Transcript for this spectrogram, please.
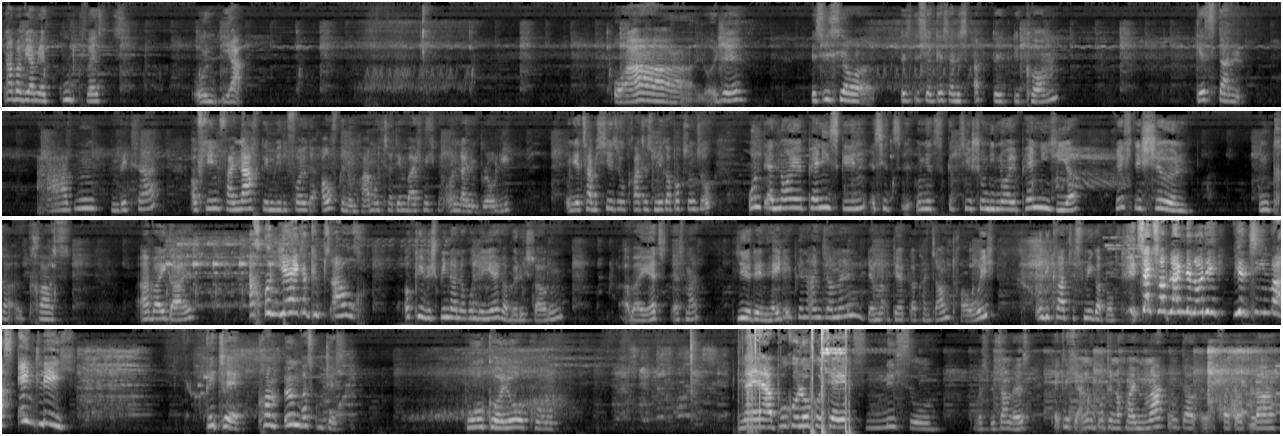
Aber wir haben ja gut Quests. Und ja. Oha, Leute. Es ist ja. Es ist ja gestern das Update gekommen. Gestern Abend, Mittag. Auf jeden Fall nachdem wir die Folge aufgenommen haben. Und seitdem war ich nicht mehr online im Broly. Und jetzt habe ich hier so gratis Megabox und so. Und der neue Penny Skin ist jetzt. Und jetzt gibt es hier schon die neue Penny hier. Richtig schön. Und krass. Aber egal. Ach, und Jäger gibt's auch. Okay, wir spielen dann eine Runde Jäger, würde ich sagen. Aber jetzt erstmal hier den Heyday Pin einsammeln. Der, der hat gar keinen Sound, traurig. Und die gratis Megabox. Sechs verbleibende Leute, wir ziehen was. Endlich. Bitte, komm, irgendwas Gutes. Poco Loco. Naja, Poco Loco ist ja jetzt nicht so was Besonderes. Tägliche Angebote nochmal Markenverdoppler.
